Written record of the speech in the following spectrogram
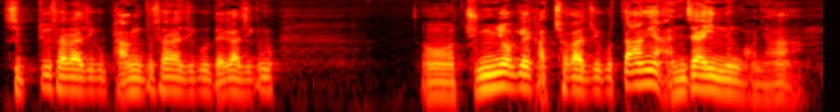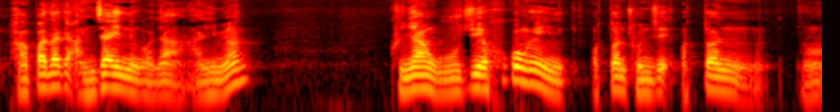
집도 사라지고 방도 사라지고 내가 지금 어 중력에 갇혀 가지고 땅에 앉아 있는 거냐 방바닥에 앉아 있는 거냐 아니면 그냥 우주의 허공에 있- 어떤 존재 어떤 어,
